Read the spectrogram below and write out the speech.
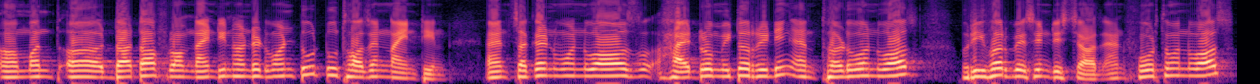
uh, month uh, data from 1901 to 2019 and second one was hydrometer reading and third one was river basin discharge and fourth one was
